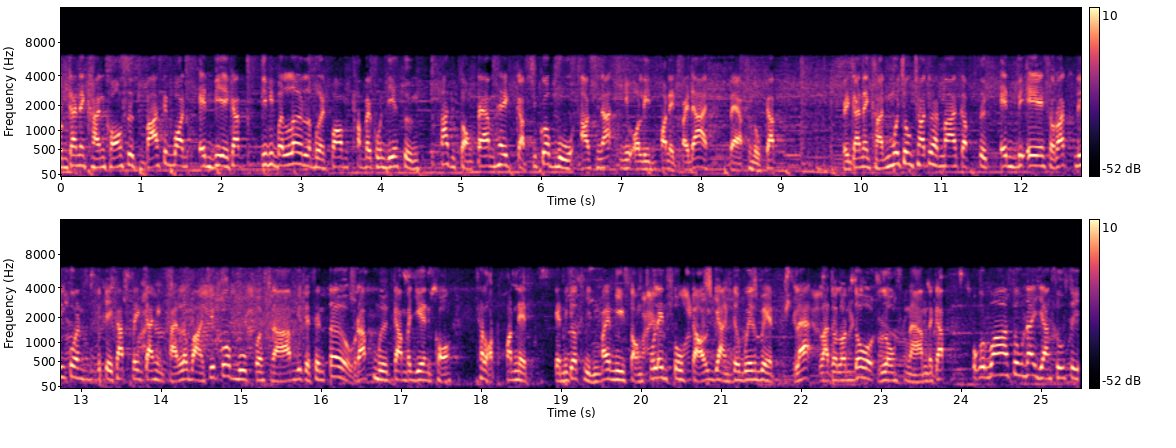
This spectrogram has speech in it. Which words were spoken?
ผลการแข่งขันของศึกบาสเกตบอล NBA ครับจิมมี่บัลเลอร์ระเบิดฟอร์มทำไปคนเดียวถึง 52 แต้มให้กับชิโกบูเอาชนะนิวออร์ลีนฮอร์เน็ตไปได้แบบสนุกครับ เป็นการแข่งขันเมื่อช่วงเช้าที่ผ่านมากับศึก NBA สหรัฐนิกวนบุติครับ เป็นการแข่งขันระหว่างชิโกบูเปิดสนามยูเต็ดเซ็นเตอร์รับมือการมาเยือนของ ชาร์ลอตฮอร์เน็ตเกมนี้เจ้าถิ่นไม่มี 2 ผู้เล่นตัวเก่าอย่างเดเวนเวดและลาโดรอนโดลงสนามนะครับปรากฏว่าสู้ได้อย่างสูสี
